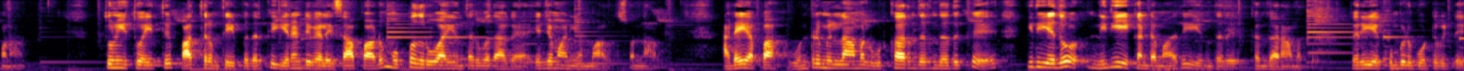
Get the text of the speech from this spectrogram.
போனான். துணி துவைத்து பாத்திரம் தேய்ப்பதற்கு இரண்டு வேளை சாப்பாடும் முப்பது ரூபாயும் தருவதாக எஜமானி அம்மாள் சொன்னாள். அடே அப்பா ஒன்றுமில்லாமல் உட்கார்ந்திருந்ததுக்கு இது ஏதோ நிதியை கண்ட மாதிரி இருந்தது கங்காராமத்து. பெரிய கும்பிடு போட்டுவிட்டு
